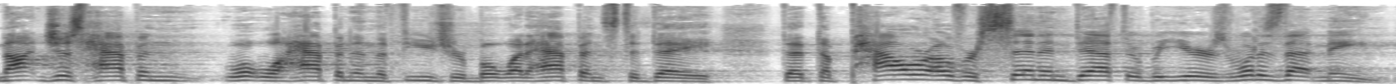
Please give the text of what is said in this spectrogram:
Not just happen, what will happen in the future, but what happens today. That the power over sin and death will be yours. What does that mean?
